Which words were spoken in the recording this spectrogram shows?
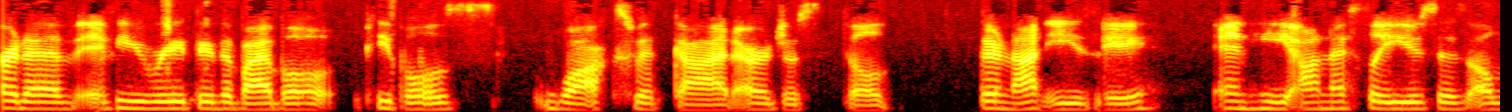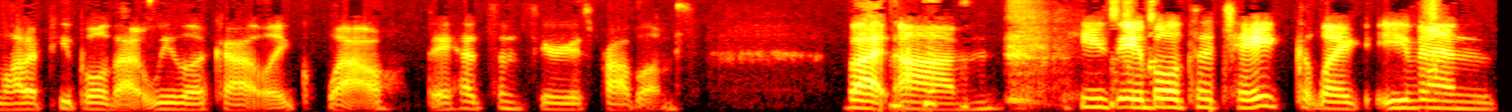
part of if you read through the Bible, people's walks with God are just filled they're not easy and he honestly uses a lot of people that we look at like wow they had some serious problems but um he's able to take like even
